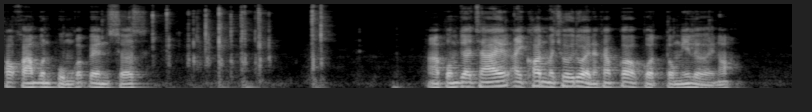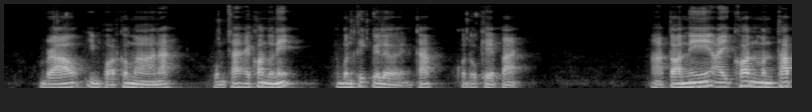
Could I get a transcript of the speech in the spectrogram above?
ข้อความบนปุ่มก็เป็น search อะผมจะใช้ไอคอนมาช่วยด้วยนะครับ ก็กดตรงนี้เลยเนาะ browse import เข้ามานะ ผมใช้ไอคอนตัวนี้บเบิลคลิกไปเลยนะครับ กดโอเคไปอ่าตอนนี้ไอคอนมันทับ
